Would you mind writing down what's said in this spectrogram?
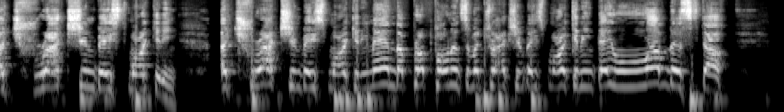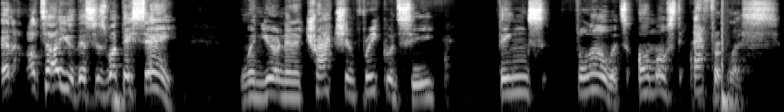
attraction based marketing. Attraction based marketing, man, the proponents of attraction based marketing, they love this stuff. And I'll tell you, this is what they say when you're in an attraction frequency, things flow, it's almost effortless.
